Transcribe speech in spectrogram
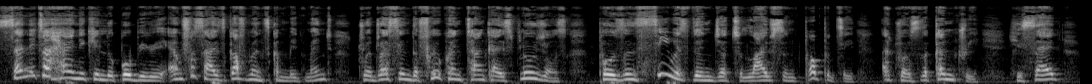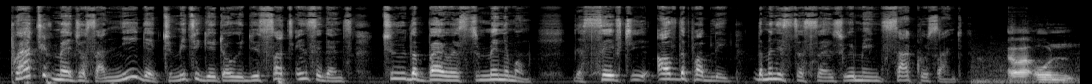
Senator Heineken Lokpobiri emphasized government's commitment to addressing the frequent tanker explosions posing serious danger to lives and property across the country. He said proactive measures are needed to mitigate or reduce such incidents to the barest minimum. The safety of the public, the minister says, remains sacrosanct. Our own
